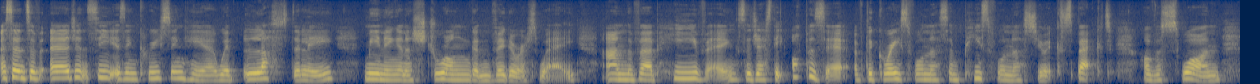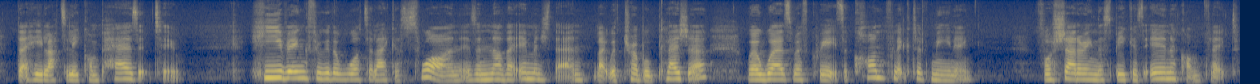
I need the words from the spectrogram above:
A sense of urgency is increasing here with lustily, meaning in a strong and vigorous way, and the verb heaving suggests the opposite of the gracefulness and peacefulness you expect of a swan that he latterly compares it to. Heaving through the water like a swan is another image, then, like with troubled pleasure, where Wordsworth creates a conflict of meaning, foreshadowing the speaker's inner conflict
